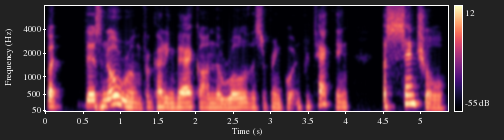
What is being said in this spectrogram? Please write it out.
But there's no room for cutting back on the role of the Supreme Court in protecting essential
